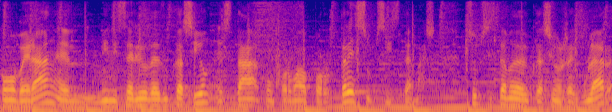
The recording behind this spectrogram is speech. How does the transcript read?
como verán, el Ministerio de Educación está conformado por tres subsistemas. Subsistema de Educación Regular,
